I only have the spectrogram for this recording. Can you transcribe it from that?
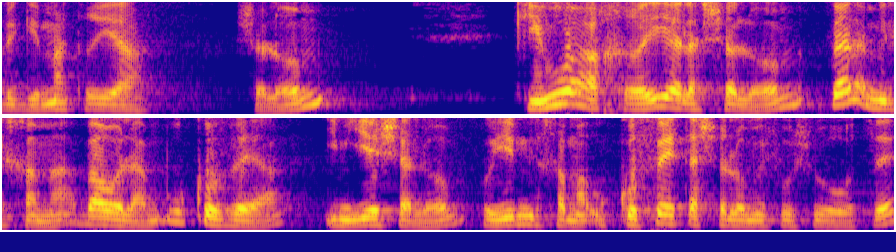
בגמטריה שלום, כי הוא האחראי על השלום ועל המלחמה בעולם. הוא קובע אם יהיה שלום או יהיה מלחמה, הוא כופה את השלום איפה שהוא רוצה,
